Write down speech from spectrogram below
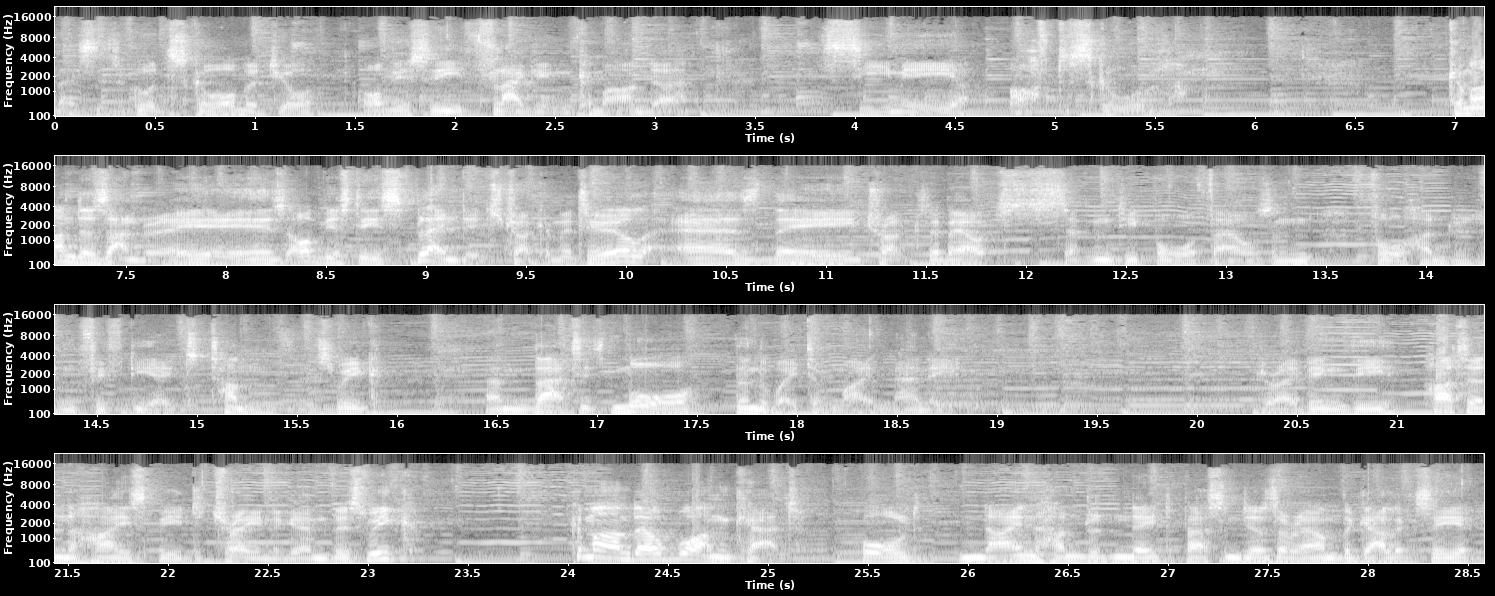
This is a good score, but you're obviously flagging, Commander. See me after school. Commander Zandre is obviously splendid trucker material, as they trucked about 74,458 tons this week, and that is more than the weight of my nanny. Driving the Hutton high speed train again this week, Commander One Cat hauled 908 passengers around the galaxy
